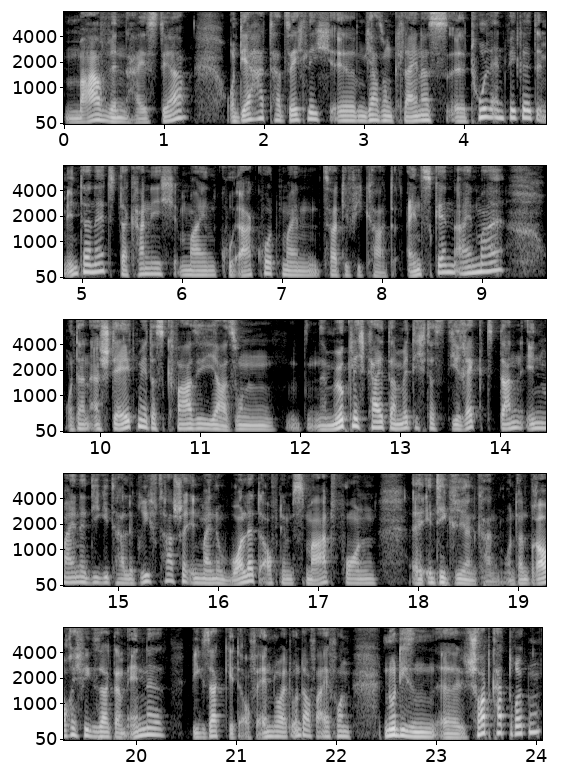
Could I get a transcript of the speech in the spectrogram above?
Marvin heißt der, und der hat tatsächlich äh, ja so ein kleines äh, Tool entwickelt im Internet. Da kann ich meinen QR-Code, mein Zertifikat einscannen einmal und dann erstellt mir das quasi ja so ein, eine Möglichkeit, damit ich das direkt dann in meine digitale Brieftasche, in meine Wallet auf dem Smartphone äh, integrieren kann. Und dann brauche ich, wie gesagt, am Ende, wie gesagt, geht auf Android Android und auf iPhone, nur diesen äh, Shortcut drücken,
